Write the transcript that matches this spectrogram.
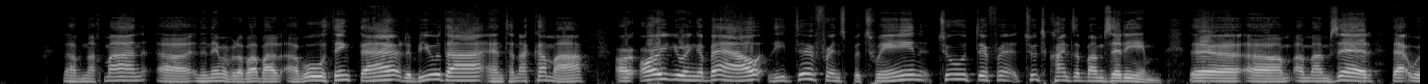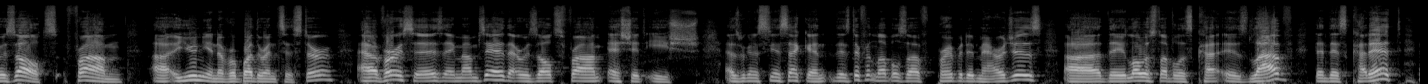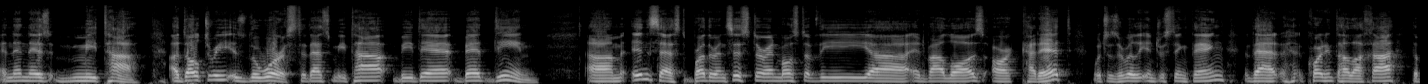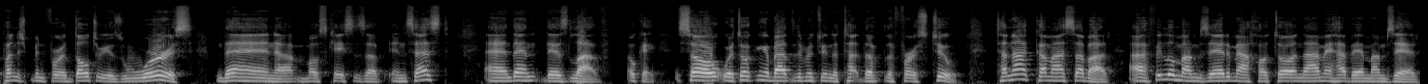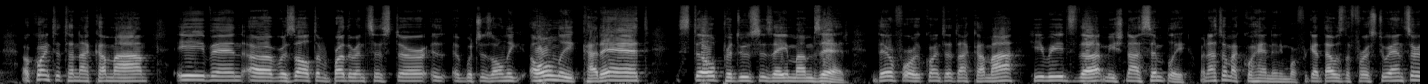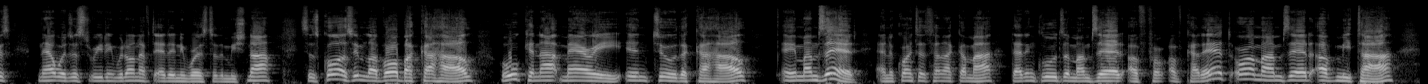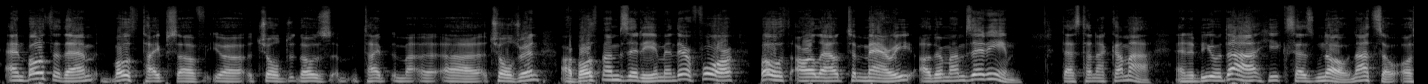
Rav Nachman, uh, in the name of Rabbi Bar Abu, think that Rabbi Yehuda and Tanakama are arguing about the difference between two different two kinds of mamzerim. Um, a mamzer that results from uh, a union of a brother and sister uh, versus a mamzer that results from eshet ish. As we're going to see in a second, there's different levels of prohibited marriages. Uh, the lowest level is is lav, then there's karet, and then there's mita. Adultery is the worst. That's mita bide bet din. Um, incest, brother and sister, and most of the uh, Edva laws are karet, which is a really interesting thing. That according to halacha, the punishment for adultery is worse than uh, most cases of incest. And then there's lav. Okay, so we're talking about the difference between the the, the first two. Tanakama sabar afilu mamzer me'achoto name have mamzer. According to Tanakama, even a result of a brother and sister, which is only only karet, still produces a mamzer. Therefore, according to Tanakama, he reads the Mishnah simply. We're not talking about Kohen anymore. Forget that was the first two answers. Now we're just reading. We don't have to add any words to the Mishnah. It says Kol asim lavo bakahal, who cannot marry into the kahal a mamzer. And according to Tanakama, that includes a mamzer of, of karet or a mamzer of mita. And both of them, both types of uh, children, those type uh, uh, children are both mamzerim, and therefore both are allowed to marry other mamzerim. That's Tanakama. And Rabbi Yehuda, he says no, not so. But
